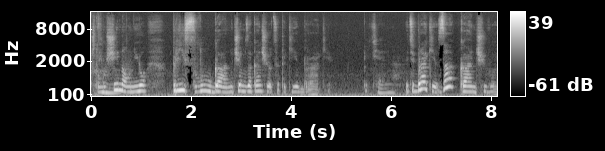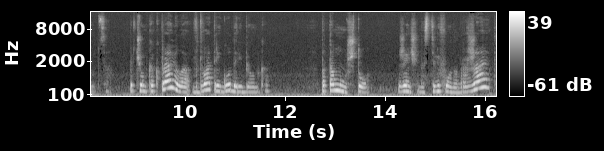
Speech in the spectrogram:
что мужчина у нее прислуга. Но чем заканчиваются такие браки? Печально. Эти браки заканчиваются. Причем, как правило, в 2-3 года ребенка. Потому что женщина с телефоном рожает –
